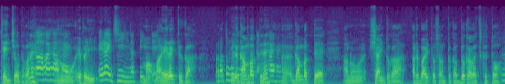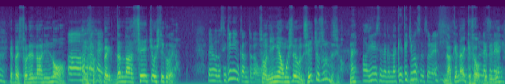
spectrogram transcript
店長とかね。あ,、はいはいはい、あのやっぱり偉い地位になっていって。まあまあ偉いっていうか。まともに頑張ってね、はいはい、頑張ってあの社員とかアルバイトさんとか部下がつくと、うん、やっぱりそれなりのあの、はいはい、やっぱりだんだん成長していくのよ。なるほど責任感とかも。そう人間は面白いもんで成長するんですよ。ね。あいいですね。なんか泣けてきますねそれ。泣けないけど別にね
